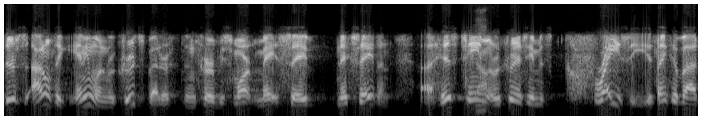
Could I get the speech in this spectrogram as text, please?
There's I don't think anyone recruits better than Kirby Smart. May save Nick Saban. Uh, his team, yeah. recruiting team, is crazy. You think about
